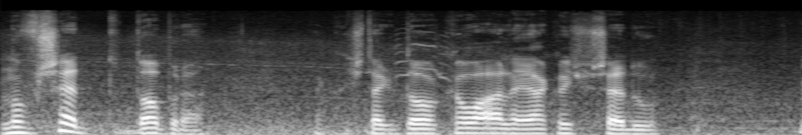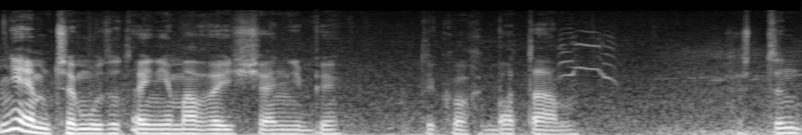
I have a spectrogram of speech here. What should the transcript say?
No wszedł, dobra. Jakoś tak dookoła, ale jakoś wszedł. Nie wiem czemu tutaj nie ma wejścia niby. Tylko chyba tam. Ten,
